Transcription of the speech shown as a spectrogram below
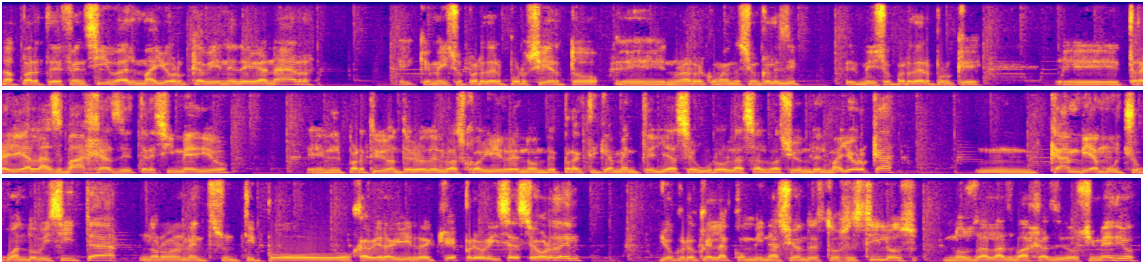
la parte defensiva. El Mallorca viene de ganar, el que me hizo perder, por cierto, eh, en una recomendación que les di, eh, me hizo perder porque eh, traía las bajas de tres y medio en el partido anterior del Vasco Aguirre, en donde prácticamente ya aseguró la salvación del Mallorca. Mm, cambia mucho cuando visita. Normalmente es un tipo Javier Aguirre que prioriza ese orden. Yo creo que la combinación de estos estilos nos da las bajas de dos y medio,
